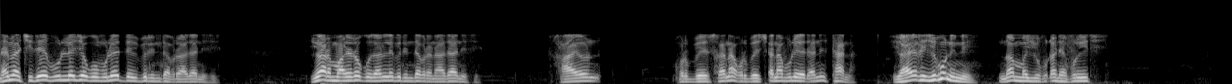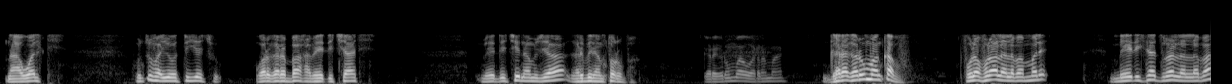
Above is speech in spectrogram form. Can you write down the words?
deebiullee yoo gomulee deebi bir hin dabraadaanis yoo armaan yeroo godaanillee bir hin dabran aadaanisi kaayoon korbees kana korbees cana buleedhani tana yaa'ee kiyyi kun inni nu ammayyuu kudhanii afuriiti naa walti kun cufa yootti jechuu warra garbaa ka meedhichaati meedhichi nam ja'a garbi nam torba Garaagarummaa warra maal? garaagarummaan qabu fuula fuula lallaban malee meedhichina dura lallaba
